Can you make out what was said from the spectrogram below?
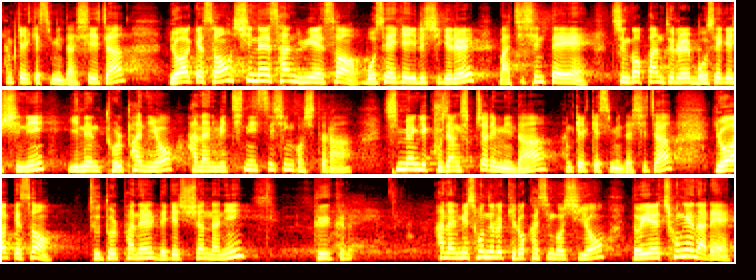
함께 읽겠습니다. 시작. 여호와께서 신의 산 위에서 모세에게 이르시기를 마치신 때에 증거판 둘을 모세에게 주시니 이는 돌판이요 하나님이 친히 쓰신 것이더라. 신명기 9장 10절입니다. 함께 읽겠습니다. 시작. 여호와께서 두 돌판을 내게 주셨나니 그, 그 하나님이 손으로 기록하신 것이요 너희의 총의 날에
